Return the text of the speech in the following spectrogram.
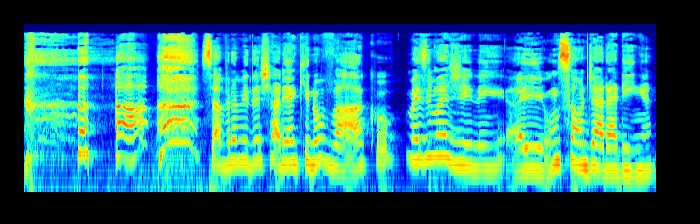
Só pra me deixarem aqui no vácuo. Mas imaginem aí um som de ararinha.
